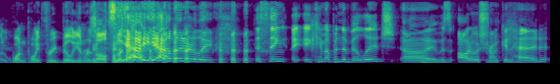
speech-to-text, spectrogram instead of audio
Like 1.3 billion results. yeah, yeah, literally. this thing it it came up in the village. Uh, It was Otto's Shrunken Head.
